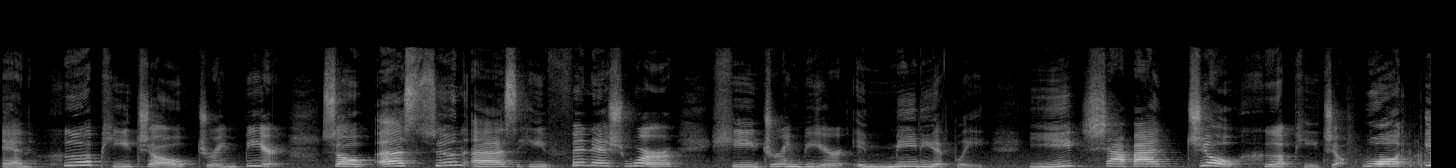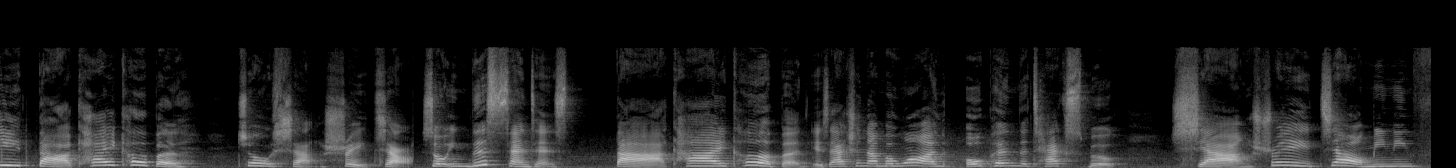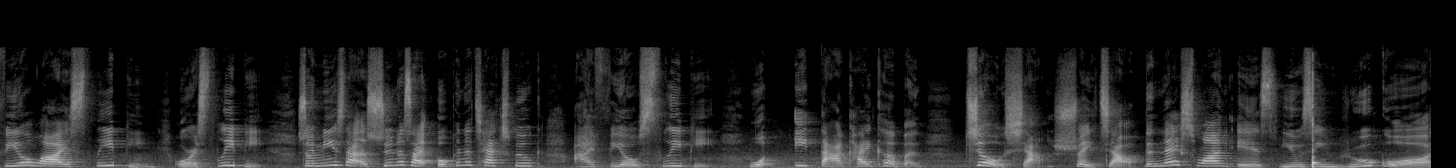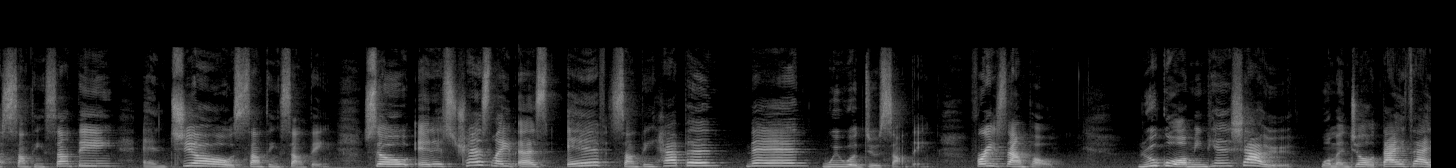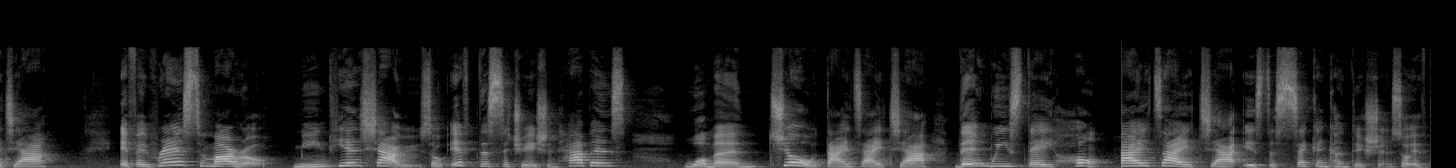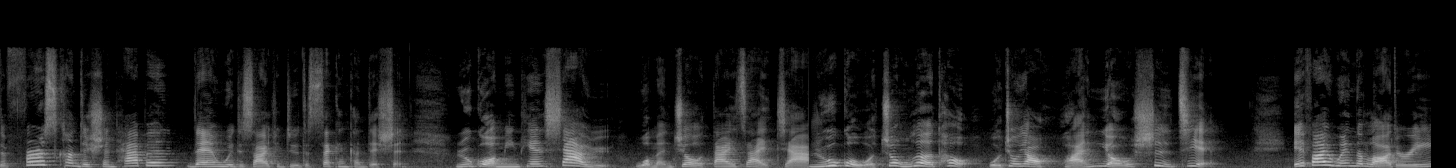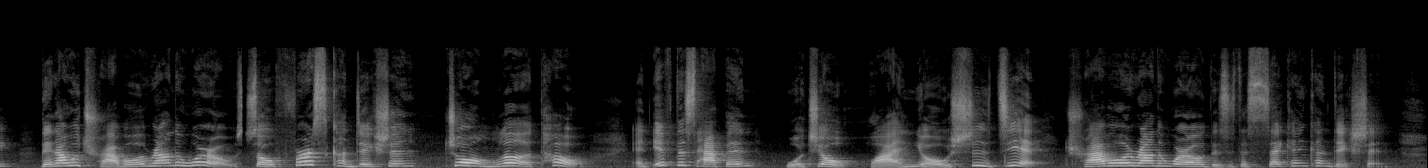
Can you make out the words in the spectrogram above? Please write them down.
and 喝啤酒 drink beer. So as soon as he finished work, he drink beer immediately. 一下班就喝啤酒。我一打开课本就想睡觉。So in this sentence, 打开课本 is action number one. Open the textbook. 想睡觉 meaning feel like sleeping or sleepy. So it means that as soon as I open the textbook, I feel sleepy. 我一打开课本就想睡觉. The next one is using 如果 something something and 就 something something. So it is translated as if something happened then we will do something. For example, 如果明天下雨，我们就待在家。If it rains tomorrow, 明天下雨. So if this situation happens, 我们就待在家. Then we stay home. 待在家 is the second condition. So if the first condition happened, then we decide to do the second condition. 如果明天下雨， 我们就待在家。如果我中乐透，我就要环游世界。If I win the lottery, then I will travel around the world. So first condition 中乐透，and if this happen，我就环游世界。Travel around the world. This is the second condition.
